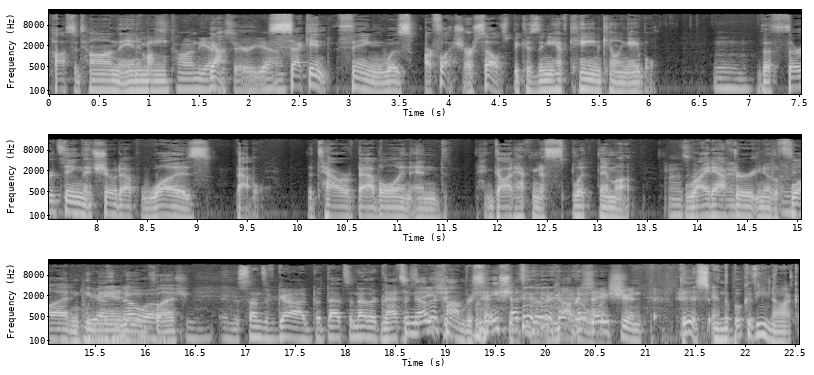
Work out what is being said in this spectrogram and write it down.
Hasatan, the enemy. Hasatan, the adversary, yeah. Second thing was our flesh, ourselves, because then you have Cain killing Abel. Hmm. The third thing that showed up was Babel, the Tower of Babel, and, and God having to split them up. That's right good after you know the flood and humanity and flesh. and the sons of God, but that's another. That's another conversation. That's another conversation. This and the Book of Enoch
